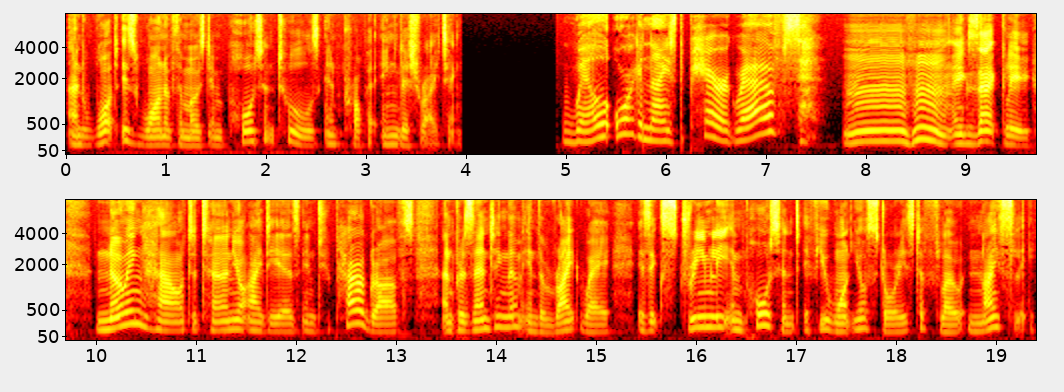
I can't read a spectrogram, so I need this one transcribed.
and what is one of the most important tools in proper English writing. Well organized paragraphs. hmm exactly. Knowing how to turn your ideas into paragraphs and presenting them in the right way is extremely important if you want your stories to flow nicely.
